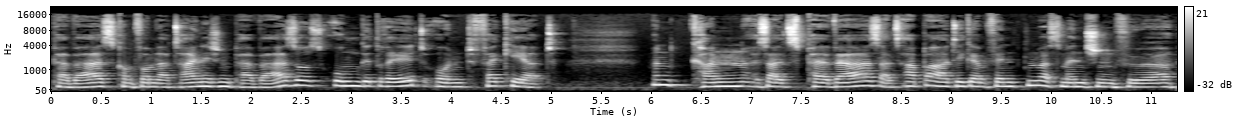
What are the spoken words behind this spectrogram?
Pervers kommt vom lateinischen perversus, umgedreht und verkehrt. Man kann es als pervers, als abartig empfinden, was Menschen für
